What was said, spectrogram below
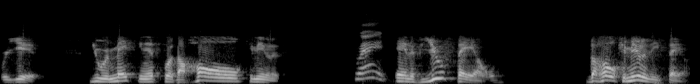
for you, you were making it for the whole community. Right. And if you failed, the whole community failed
